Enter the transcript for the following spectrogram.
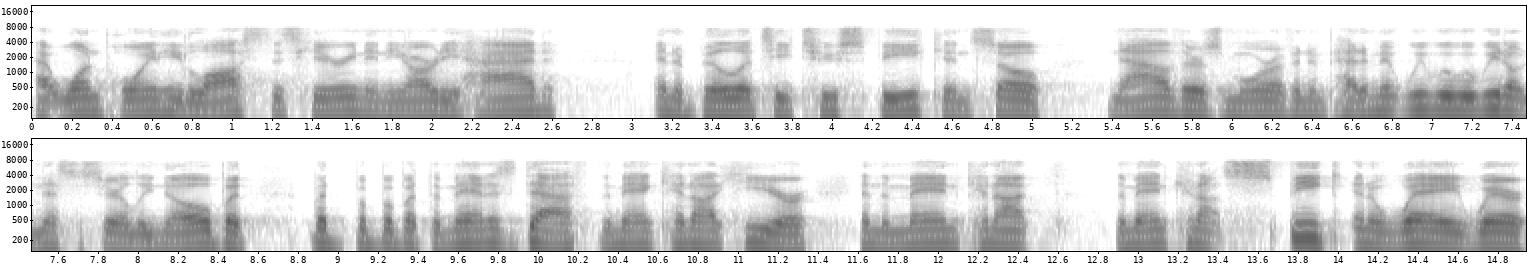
at one point he lost his hearing and he already had an ability to speak. And so now there's more of an impediment. We, we, we don't necessarily know, but, but, but, but, the man is deaf, the man cannot hear, and the man cannot, the man cannot speak in a way where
